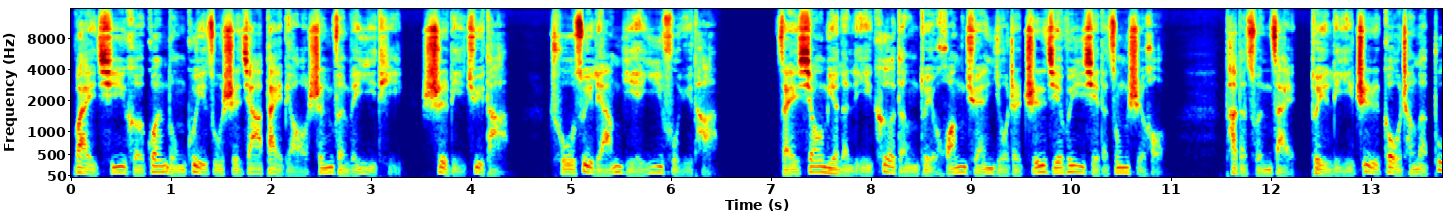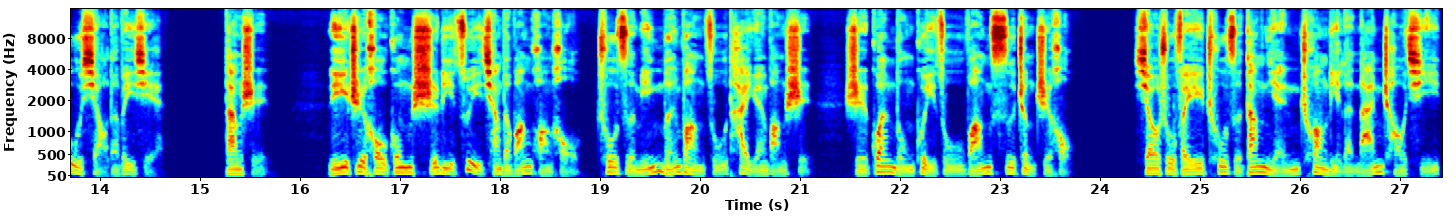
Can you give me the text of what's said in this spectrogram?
外戚和关陇贵族世家代表身份为一体，势力巨大。褚遂良也依附于他。在消灭了李克等对皇权有着直接威胁的宗室后，他的存在对李治构成了不小的威胁。当时，李治后宫实力最强的王皇后出自名门望族太原王氏。是关陇贵族王思政之后，萧淑妃出自当年创立了南朝齐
